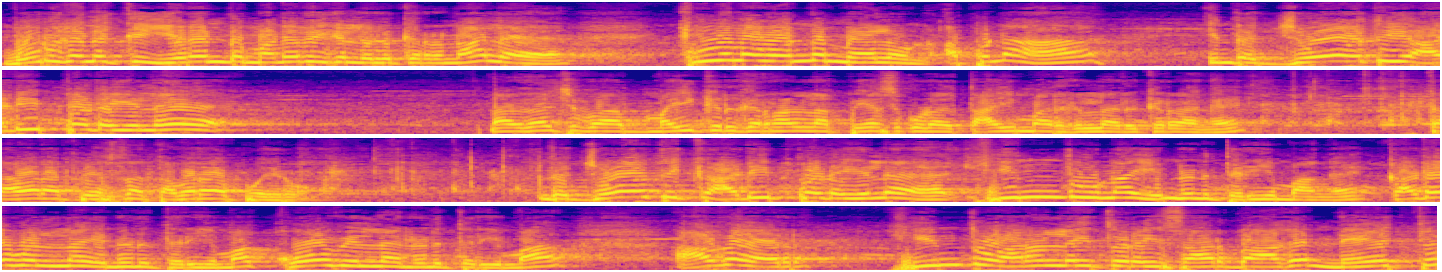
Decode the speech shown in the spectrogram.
முருகனுக்கு இரண்டு மனைவிகள் இருக்கிறனால கீழே ஒண்ணு மேல ஒண்ணு. அப்படின்னா இந்த ஜோதி அடிப்படையில நான் ஏதாச்சும் மைக் இருக்கிறனால நான் பேசக்கூடாது. தாய்மார்கள்லாம் இருக்கிறாங்க. தவறா பேசினா தவறா போயிடும் இந்த ஜோதிக்கு அடிப்படையில் ஹிந்துனா என்னன்னு தெரியுமாங்க? கடவுள்னா என்னன்னு தெரியுமா? கோவில்னா என்னன்னு தெரியுமா? அவர் ஹிந்து அறநிலைத்துறை சார்பாக நேத்து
